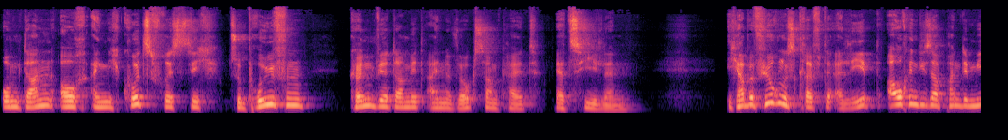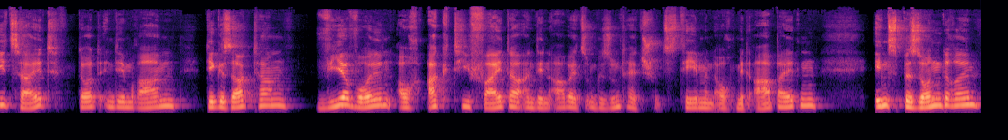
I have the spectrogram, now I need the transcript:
um dann auch eigentlich kurzfristig zu prüfen, können wir damit eine Wirksamkeit erzielen. Ich habe Führungskräfte erlebt, auch in dieser Pandemiezeit, dort in dem Rahmen, die gesagt haben, wir wollen auch aktiv weiter an den Arbeits- und Gesundheitsschutzthemen auch mitarbeiten, insbesondere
